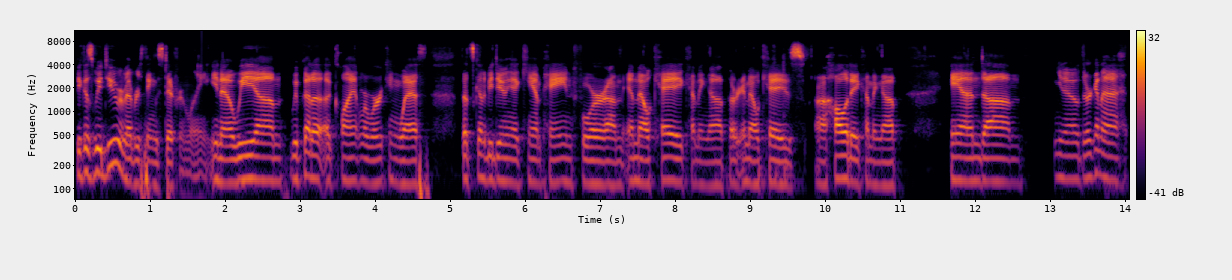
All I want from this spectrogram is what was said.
because we do remember things differently. You know, we um, we've got a, a client we're working with that's going to be doing a campaign for um, MLK coming up or MLK's uh, holiday coming up, and um, you know they're going to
